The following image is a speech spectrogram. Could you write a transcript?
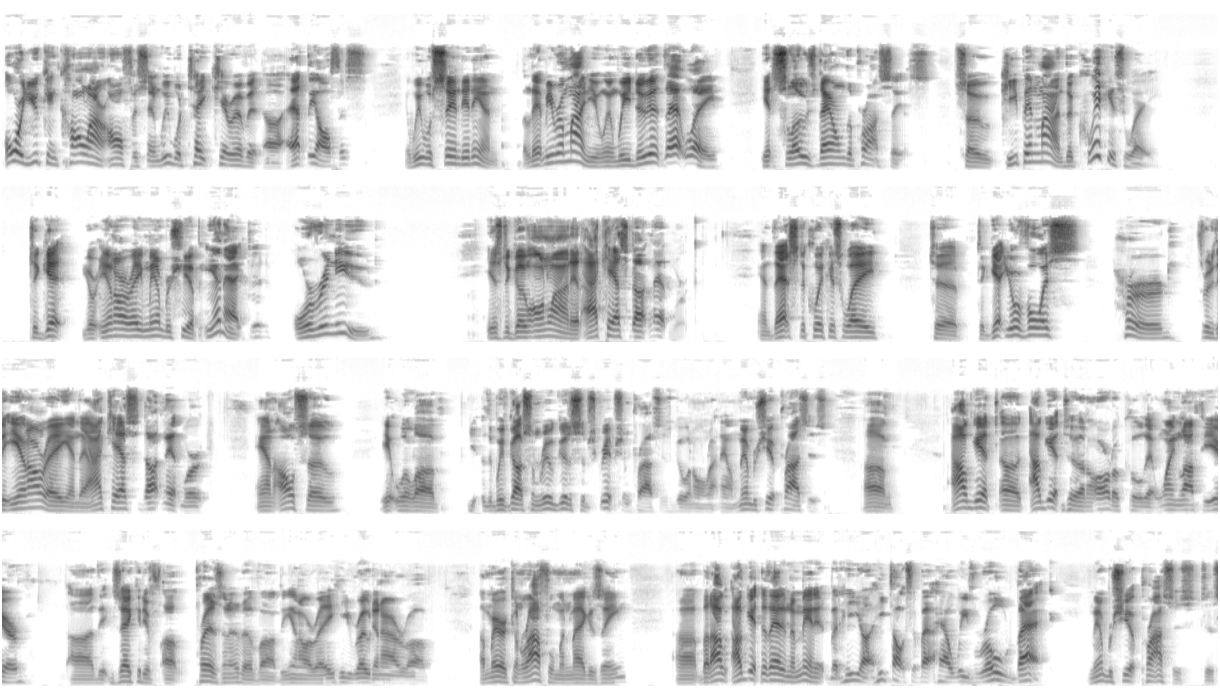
Or you can call our office and we will take care of it uh, at the office and we will send it in. But let me remind you, when we do it that way, it slows down the process. So keep in mind the quickest way to get your NRA membership enacted or renewed is to go online at icast.network. And that's the quickest way to, to get your voice heard through the NRA and the ICAST.network. And also, it will, uh, we've got some real good subscription prices going on right now, membership prices. Um, I'll get uh, I'll get to an article that Wayne LaPierre, uh, the executive uh, president of uh, the NRA, he wrote in our uh, American Rifleman magazine. Uh, but I'll, I'll get to that in a minute. But he he talks about how we've rolled back membership prices to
